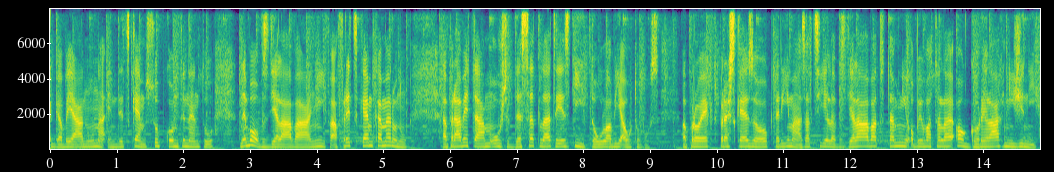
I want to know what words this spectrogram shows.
gaviánů na indickém subkontinentu nebo vzdělávání v africkém Kamerunu. A právě tam už 10 let jezdí toulavý autobus. A projekt Pražské zoo, který má za cíl vzdělávat tamní obyvatele o gorilách nížiných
